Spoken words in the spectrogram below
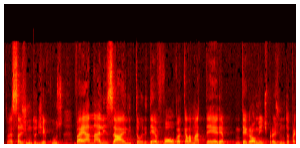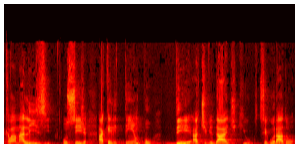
Então, essa junta de recursos vai analisar, então, ele devolve aquela matéria integralmente para a junta para que ela analise. Ou seja, aquele tempo de atividade que o segurado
